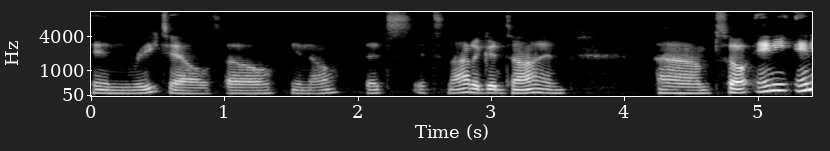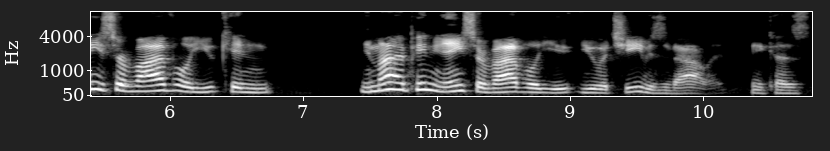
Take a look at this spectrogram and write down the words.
in retail. So you know it's it's not a good time. Um, so any any survival you can, in my opinion, any survival you you achieve is valid because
